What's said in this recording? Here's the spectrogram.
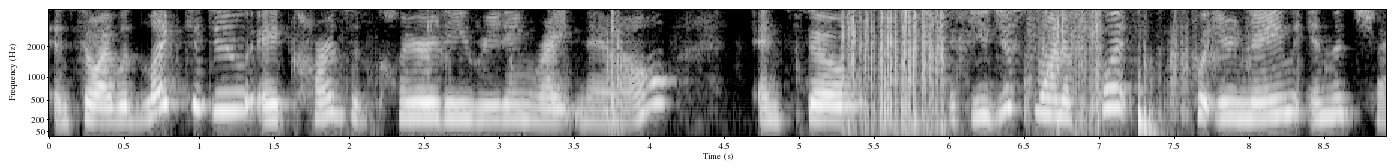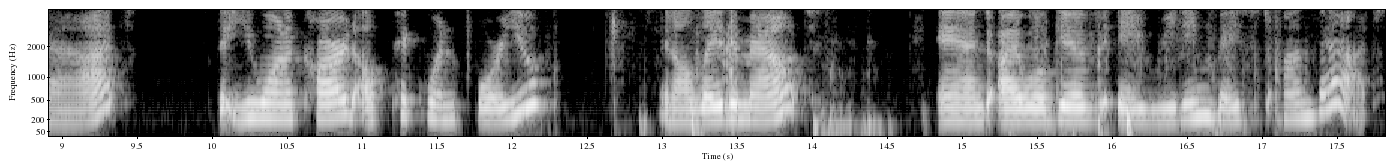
And so I would like to do a cards of clarity reading right now. And so if you just want to put put your name in the chat that you want a card, I'll pick one for you and I'll lay them out and I will give a reading based on that.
